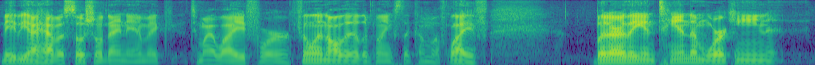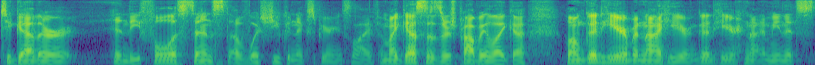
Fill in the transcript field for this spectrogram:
maybe I have a social dynamic to my life or fill in all the other blanks that come with life. But are they in tandem working together in the fullest sense of which you can experience life. And my guess is there's probably like a, well, I'm good here, but not here, and good here. Not, I mean, it's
